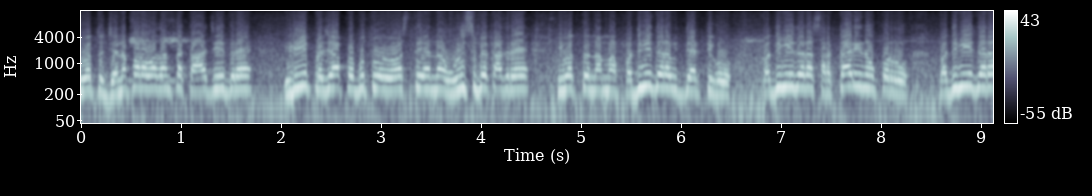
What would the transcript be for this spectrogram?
ಇವತ್ತು ಜನಪರವಾದಂಥ ಕಾಳಜಿ ಇದ್ದರೆ ಇಡೀ ಪ್ರಜಾಪ್ರಭುತ್ವ ವ್ಯವಸ್ಥೆಯನ್ನು ಉಳಿಸಬೇಕಾದ್ರೆ ಇವತ್ತು ನಮ್ಮ ಪದವೀಧರ ವಿದ್ಯಾರ್ಥಿಗಳು, ಪದವೀಧರ ಸರ್ಕಾರಿ ನೌಕರರು, ಪದವೀಧರ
